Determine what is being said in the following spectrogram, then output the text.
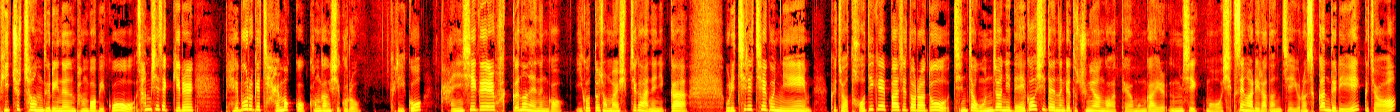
비추천 드리는 방법이고 삼시세끼를 배부르게 잘 먹고 건강식으로 그리고 간식을 확 끊어내는 거 이것도 정말 쉽지가 않으니까 우리 7279님 그죠 더디게 빠지더라도 진짜 온전히 내 것이 되는 게 더 중요한 것 같아요 뭔가 음식 뭐 식생활이라든지 이런 습관들이 그죠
